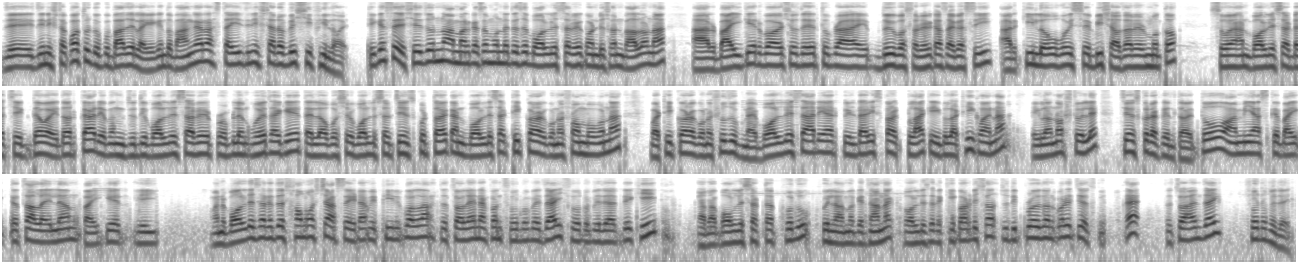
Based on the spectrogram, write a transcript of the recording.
যে এই জিনিসটা কতটুকু বাজে লাগে। কিন্তু ভাঙ্গা রাস্তায় এই জিনিসটা আরও বেশি ফিল হয়, ঠিক আছে? সেই জন্য আমার কাছে মনে হতেছে বল রেসারের কন্ডিশন ভালো না। আর বাইকের বয়সও যেহেতু প্রায় দুই বছরের কাছাকাছি, আর কিলো হয়েছে বিশ হাজারের মতো। সো এখন বল রেসারটা চেক দেওয়াই দরকার এবং যদি বল রেসারের প্রবলেম হয়ে থাকে, তাহলে অবশ্যই বল রেসার চেঞ্জ করতে হয়। কারণ বল রেসার ঠিক করার কোনো সম্ভাবনা বা ঠিক করার কোনো সুযোগ নাই। Ball racer air filter spark plug এগুলো ঠিক হয় না। এগুলো নষ্ট হলে চেঞ্জ করে ফেলতে হয়। তো, আমি আজকে বাইকটা চালাইলাম। বাইকের এই মানে বল রেসারের যে সমস্যা আছে, এটা আমি ফিল করলাম। তো চলেন এখন শোরুমে যাই শোরুমে যাই, দেখি তারা বল রেসারটা করুক বলে আমাকে জানাক বল রেসারে কি কন্ডিশন যদি প্রয়োজন করে চেঞ্জ করুক হ্যাঁ? তো চলেন যাই শোরুমে যাই।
